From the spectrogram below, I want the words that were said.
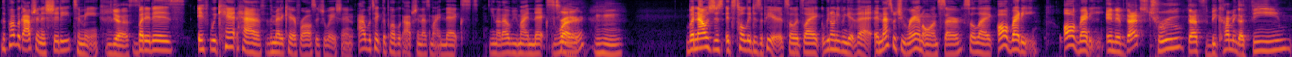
the public option is shitty to me. yes But it is if we can't have the Medicare for all situation, I would take the public option as my next. You know, that would be my next tier. right mm-hmm. But now it's just it's totally disappeared. So it's like we don't even get that, and that's what you ran on, sir. So like already, already. And if that's true, that's becoming a theme.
